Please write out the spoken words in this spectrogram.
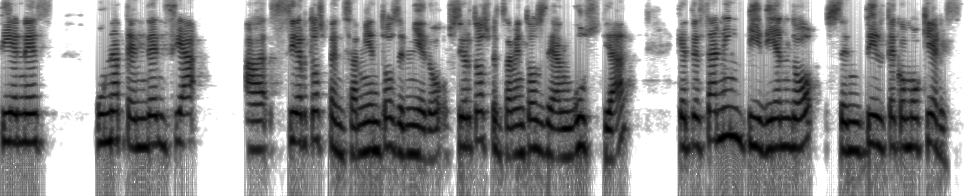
tienes una tendencia a ciertos pensamientos de miedo, ciertos pensamientos de angustia que te están impidiendo sentirte como quieres.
